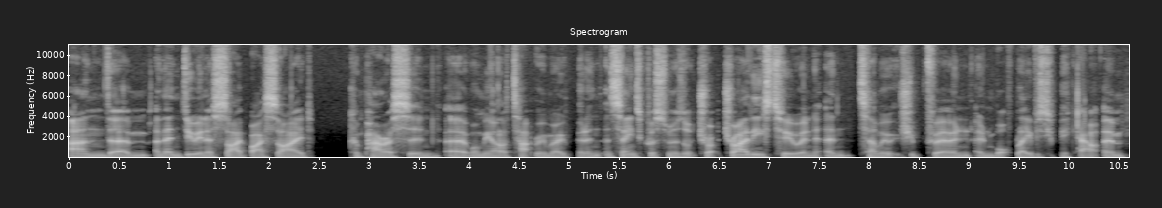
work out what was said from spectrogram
and um, and then doing a side by side comparison uh, when we had our tap room open and, and saying to customers, look, try, try, these two and, and tell me which you prefer and, and what flavors you pick out. Um,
